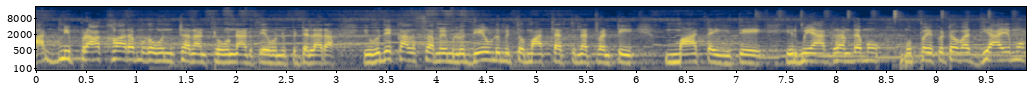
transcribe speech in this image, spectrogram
అగ్ని ప్రాకారముగా ఉంటానంటూ ఉన్నాడు దేవుని బిడ్డలారా. ఈ ఉదయకాల సమయంలో దేవుడు మీతో మాట్లాడుతున్నటువంటి మాట అయితే ఇర్మియా గ్రంథము ముప్పై ఒకటో అధ్యాయము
